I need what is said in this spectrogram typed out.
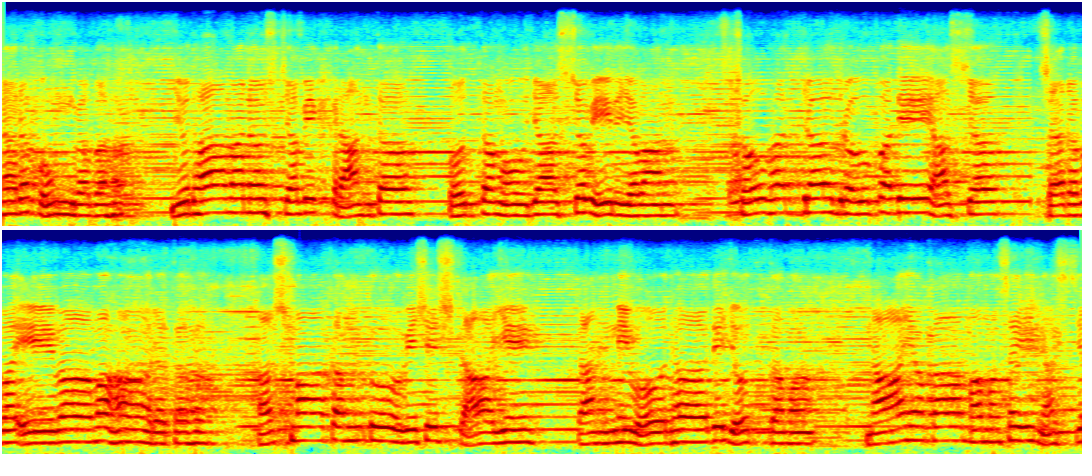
नरपुङ्गवः युधामनुश्च विक्रान्त, उत्तमौजाश्च वीर्यवान्। सौभद्रद्रौपदेयाश्च सर्व एव महारथः। अस्माकं तु विशिष्टाये तन्निबोधदिजोत्तम नायका मम सैन्यस्य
